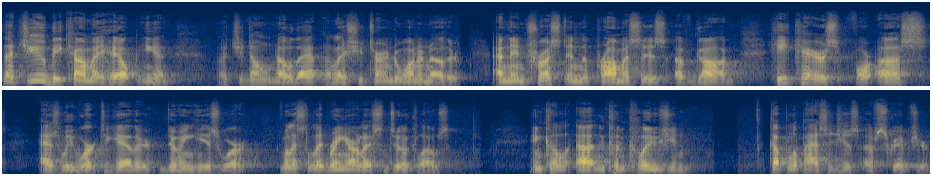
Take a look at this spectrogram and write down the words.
that you become a help in. But you don't know that unless you turn to one another and then trust in the promises of God. He cares for us as we work together doing His work. Well, let's bring our lesson to a close. In, uh, in conclusion, a couple of passages of Scripture.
